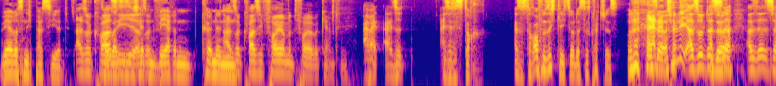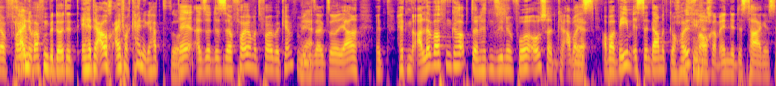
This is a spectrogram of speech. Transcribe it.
wäre es nicht passiert. Also so, weil sie quasi, sich also, hätten wehren können. also quasi Feuer mit Feuer bekämpfen. aber also, also das ist doch, also es ist doch offensichtlich so, dass das Quatsch ist. Oder? Ja, also, natürlich, also das also ist ja, also das ist ja Feuer Keine Waffen bedeutet, er hätte auch einfach keine gehabt. So. Der, also das ist ja Feuer mit Feuer bekämpfen, wie Ja. gesagt. So, ja, hätt- hätten alle Waffen gehabt, dann hätten sie den vorher ausschalten können. Aber, Ja. ist, aber wem ist denn damit geholfen, Ja. auch am Ende des Tages?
